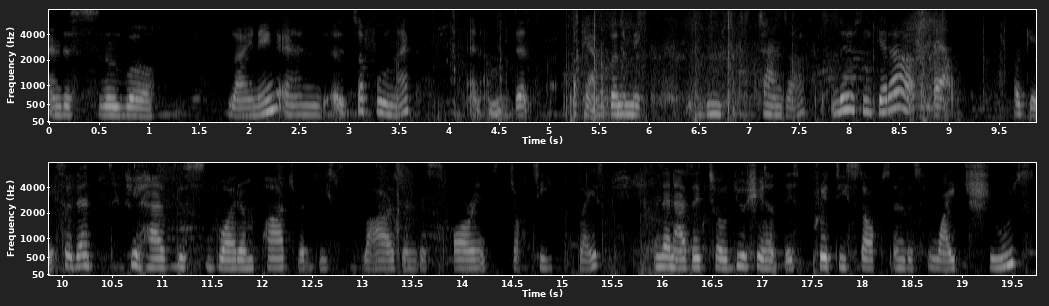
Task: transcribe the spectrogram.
and this silver lining, and it's a full neck. And um then okay I'm gonna make Lucy stands up. Lucy, get up. Ow. Okay, so then she has this bottom part with these flowers and this orange dotty place. And then as I told you, she has these pretty socks and this white shoes.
